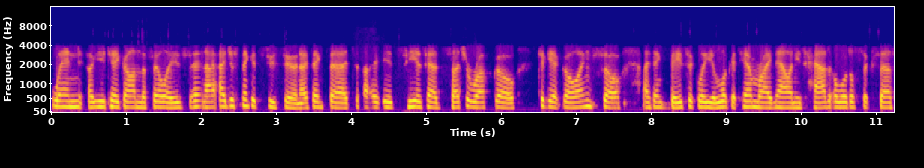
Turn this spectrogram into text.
when uh, you take on the Phillies, and I, I just think it's too soon. I think that uh, it's he has had such a rough go to get going. So I think basically you look at him right now and he's had a little success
